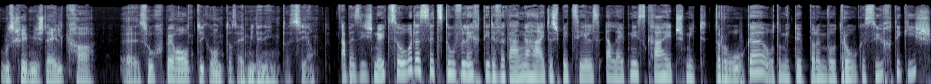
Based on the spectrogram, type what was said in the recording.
ausgeschriebene Stelle gehabt, äh, Suchtberatung und das hat mich dann interessiert. Aber es ist nicht so, dass jetzt du vielleicht in der Vergangenheit ein spezielles Erlebnis gehabt mit Drogen oder mit jemandem, der drogensüchtig ist?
